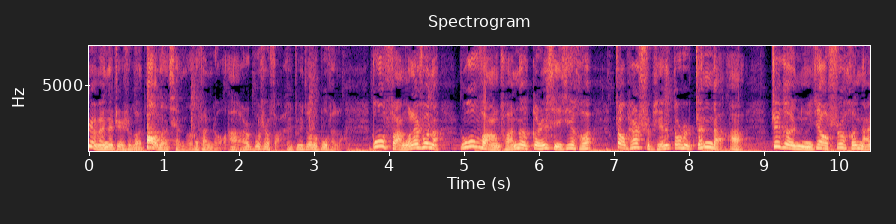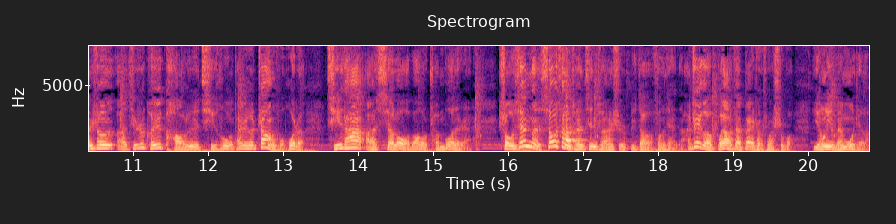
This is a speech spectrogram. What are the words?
认为呢，这是个道德谴责的范畴啊，而不是法律追究的部分了。不过反过来说呢，如果网传的个人信息和照片、视频都是真的啊，这个女教师和男生啊，其实可以考虑起诉她这个丈夫或者其他啊泄露啊包括传播的人。首先呢，肖像权侵权是比较有风险的啊，这个不要再掰扯说是否盈利为目的了，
